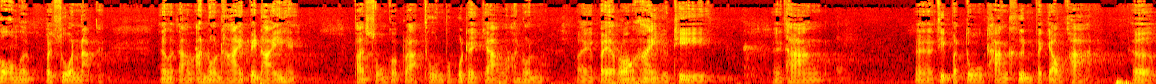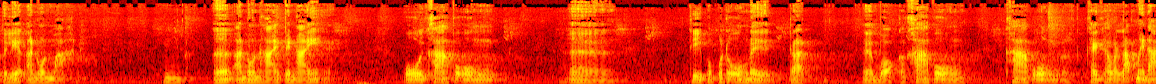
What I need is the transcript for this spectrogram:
ระองค์ก็ไปส่วนหนัก แล้วก็ถามอนุนหายไปไหน พระสงฆ์ก็กราบทูลพระพุทธเจ้าว่าอนุนไปไปร้องไห้อยู่ที่ทางที่ประตูทางขึ้นพระเจ้าข่า เออ ไปเรียกอานนท์มาเอออานนท์หายไปไหน โอ้ยข้าพระองค์ เออที่พระพุทธองค์ได้ตรัสบอกกับข้าพระองค์ข้าพระองค์ใครๆว่ารับไม่ได้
